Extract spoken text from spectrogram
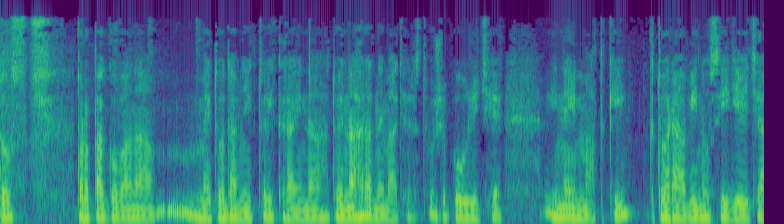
dosť propagovaná metóda v niektorých krajinách, to je náhradné materstvo, že použitie inej matky, ktorá vynosí dieťa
